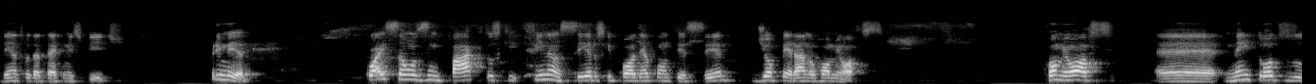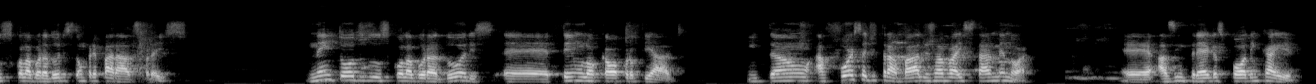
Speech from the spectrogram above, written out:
dentro da TecnoSpeed? Primeiro, quais são os impactos que, financeiros que podem acontecer de operar no home office? Home office, é, nem todos os colaboradores estão preparados para isso. Nem todos os colaboradores é, têm um local apropriado. Então, a força de trabalho já vai estar menor. É, as entregas podem cair.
